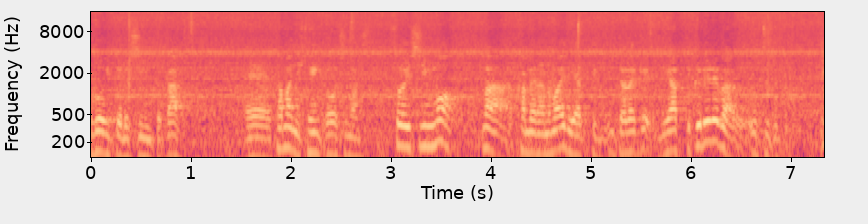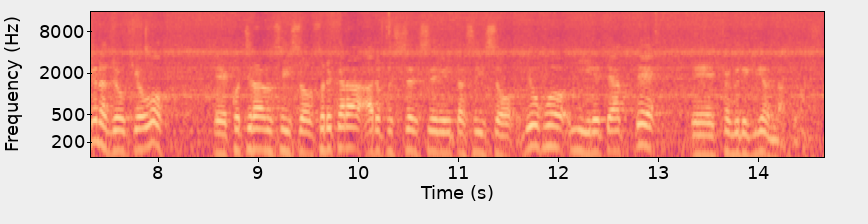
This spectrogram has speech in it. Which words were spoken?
動いてるシーンとか、えーたまに喧嘩をします。そういうシーンも、まあ、カメラの前でやっていただけやってくれれば映ると。いうような状況を、えーこちらの水槽それからアルプス施設で入れた水槽両方に入れてあって、えー比較できるようになってます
